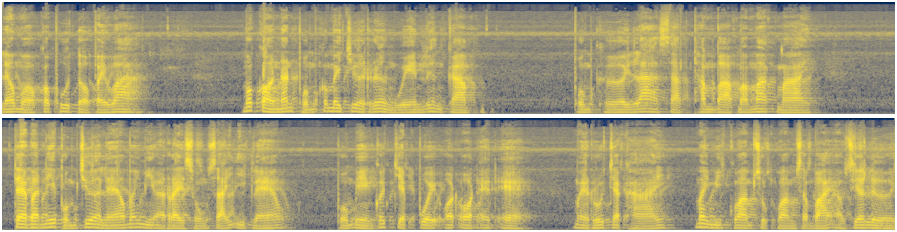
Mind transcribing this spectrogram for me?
แล้วหมอก็พูดต่อไปว่า เมื่อก่อนนั้นผมก็ไม่เชื่อเรื่องเวรเรื่องกรรม ผมเคยล่าสัตว์ทำบาปมามากมาย แต่บัดนนี้ผมเชื่อแล้วไม่มีอะไรสงสัยอีกแล้ว ผมเองก็เจ็บป่วยอดอดแอดแอดไม่รู้จักหาย ไม่มีความสุขความสบายเอาเสียเลย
